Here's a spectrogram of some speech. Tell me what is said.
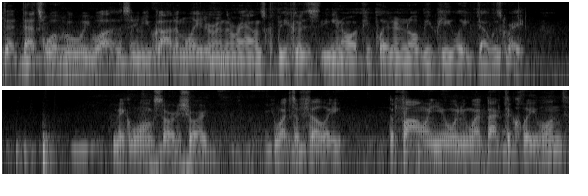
that, that's what who he was, and you got him later in the rounds because you know if you played in an OBP league, that was great. Make a long story short, he went to Philly. The following year, when he went back to Cleveland,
